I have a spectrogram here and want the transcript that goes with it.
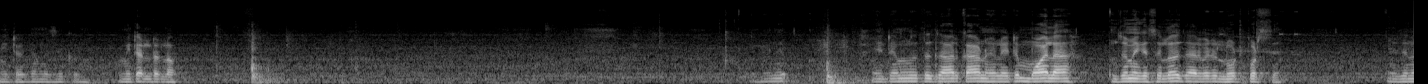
মিটার দিয়ে চেক মিটারটা লো এখানে এটা মূলত যাওয়ার কারণ হলো এটা ময়লা জমে গেছিল যার বেড়ে লোড পড়ছে। এই জন্য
